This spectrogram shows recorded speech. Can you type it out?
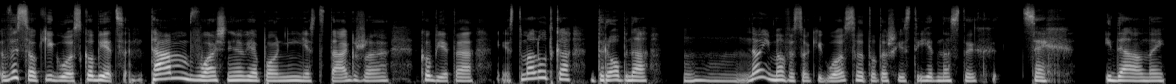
wysoki głos kobiecy. Tam właśnie w Japonii jest tak, że kobieta jest malutka, drobna, mm, no i ma wysoki głos. To też jest jedna z tych cech idealnej,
